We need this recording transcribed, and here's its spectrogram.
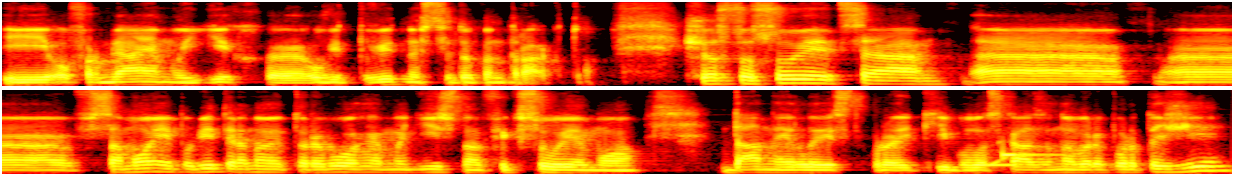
і оформляємо їх е, у відповідності до контракту. Що стосується е, е, самої повітряної тривоги, ми дійсно фіксуємо даний лист, про який було сказано в репортажі.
